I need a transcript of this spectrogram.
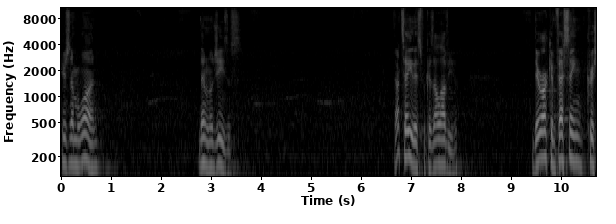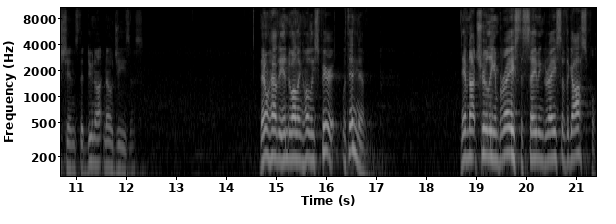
Here's number one they don't know Jesus. I'll tell you this because I love you. There are confessing Christians that do not know Jesus. They don't have the indwelling Holy Spirit within them. They have not truly embraced the saving grace of the gospel.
